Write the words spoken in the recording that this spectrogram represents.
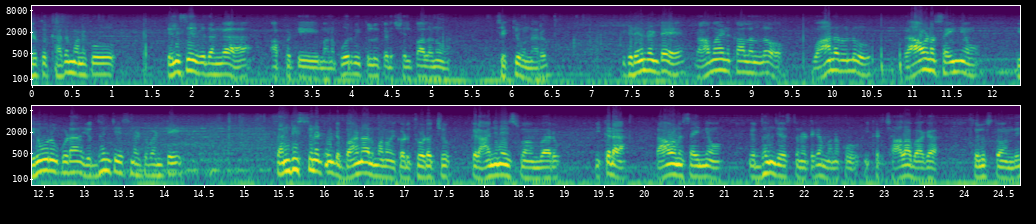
యొక్క కథ మనకు తెలిసే విధంగా అప్పటి మన పూర్వీకులు ఇక్కడ శిల్పాలను చెక్కి ఉన్నారు. ఇక్కడ ఏంటంటే రామాయణ కాలంలో వానరులు రావణ సైన్యం ఇరువురు కూడా యుద్ధం చేసినటువంటి సంధిస్తున్నటువంటి బాణాలు మనం ఇక్కడ చూడొచ్చు. ఇక్కడ ఆంజనేయ స్వామి వారు ఇక్కడ రావణ సైన్యం యుద్ధం చేస్తున్నట్టుగా మనకు ఇక్కడ చాలా బాగా తెలుస్తోంది.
